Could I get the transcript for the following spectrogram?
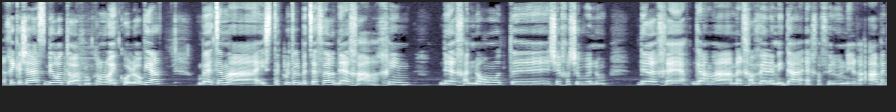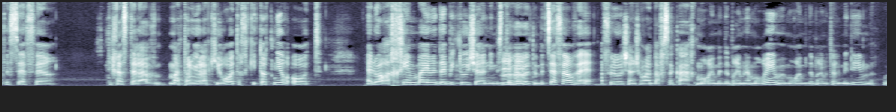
הכי קשה להסביר אותו אנחנו קוראים לו אקולוגיה הוא בעצם ההסתכלות על בית ספר דרך הערכים דרך הנורמות אה, שחשוב לנו דרך אה, גם המרחבי למידה איך אפילו נראה בית הספר נכנסת אליו מה תלוי על הקירות איך כיתות נראות אילו ערכים באים לידי ביטוי שאני מסתובבת mm-hmm. בבית ספר ואפילו שאני שומעת בהפסקה איך מורים מדברים למורים ומורים מדברים לתלמידים וכו'.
